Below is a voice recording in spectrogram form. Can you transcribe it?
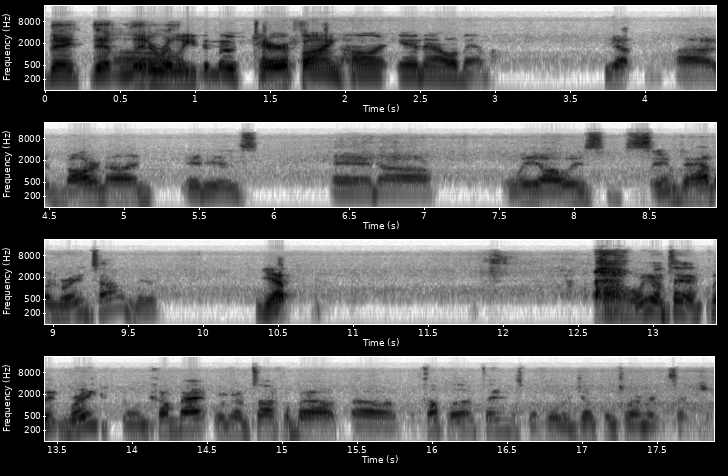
That the Oh. literally the most terrifying haunt in Alabama. Yep, uh, bar none, it is. And uh, we always seem to have a great time there. Yep. we're going to take a quick break. When we come back, we're going to talk about uh, a couple other things before we jump into our next section.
